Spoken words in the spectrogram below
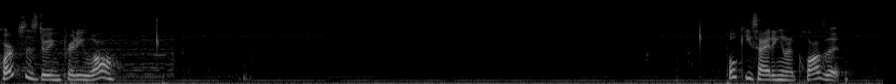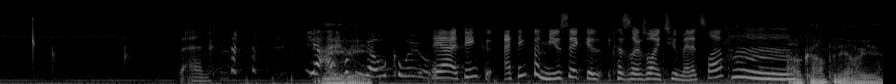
Corpse is doing pretty well. Pokey's hiding in a closet. The end. Yeah, I have no clue. Yeah, I think I think the music is because there's only two minutes left. Hmm. How confident are you?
